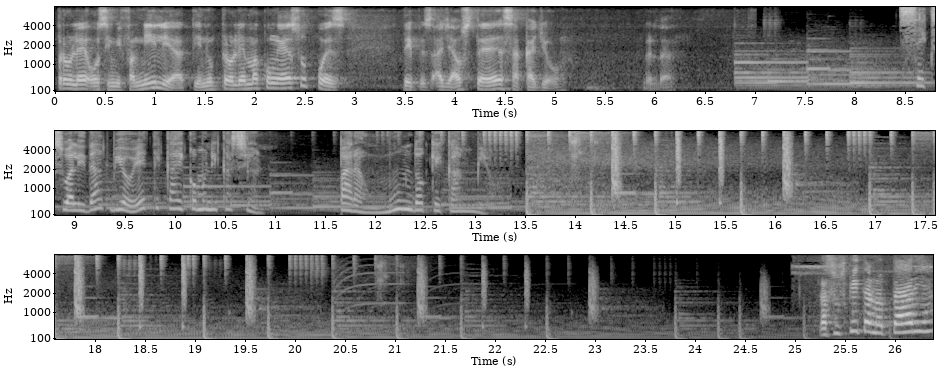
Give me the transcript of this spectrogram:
problema, o si mi familia tiene un problema con eso, pues, pues allá ustedes, acá yo, ¿verdad? Sexualidad bioética y comunicación para un mundo que cambió. La suscrita notaria,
